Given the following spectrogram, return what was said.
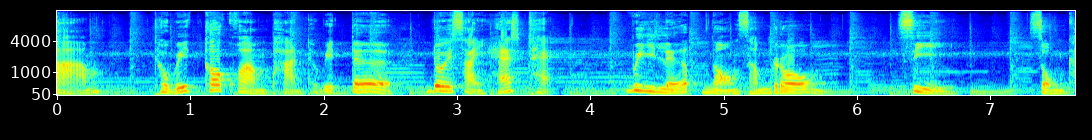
3. ทวิตข้อความผ่านทวิตเตอร์โดยใส่ Hashtag #WeLove หนองสำโรง 4. ส่งค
